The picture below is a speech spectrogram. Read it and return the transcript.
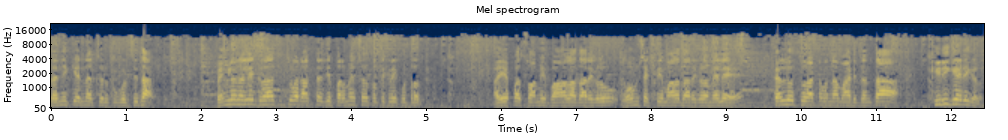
ತನಿಖೆಯನ್ನ ಚುರುಕುಗೊಳಿಸಿದ್ದಾರೆ. ಬೆಂಗಳೂರಿನಲ್ಲಿ ಗೃಹ ಸಚಿವ ಡಾಕ್ಟರ್ ಜಿ ಪರಮೇಶ್ವರ್ ಪ್ರತಿಕ್ರಿಯೆ ಕೊಟ್ಟರು ಅಯ್ಯಪ್ಪ ಸ್ವಾಮಿ ಮಾಲಾಧಾರಿಗಳು ಓಂ ಶಕ್ತಿ ಮಾಲಾಧಾರಿಗಳ ಮೇಲೆ ಕಲ್ಲು ತೂರಾಟವನ್ನ ಮಾಡಿದಂತ ಕಿಡಿಗೇಡಿಗಳು.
